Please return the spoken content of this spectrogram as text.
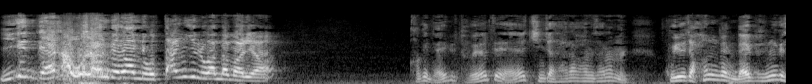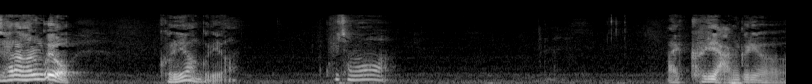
이게 내가 원하는 대로 안 되고 딴 길로 간단 말이야. 거기 내비둬야 돼. 진짜 사랑하는 사람은 그 여자 하는 대로 내비두는 게 사랑하는 거요. 그래요 안 그래요? 그렇잖아. 아이 그래 안 그려.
